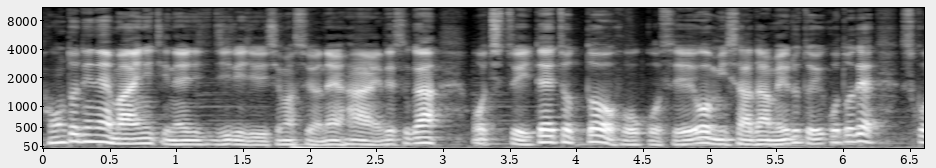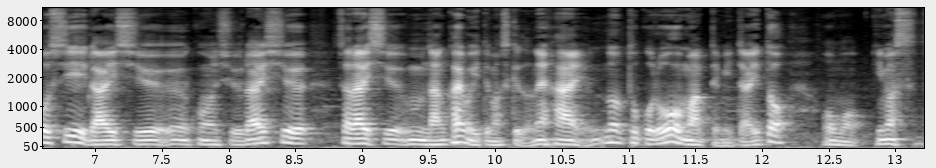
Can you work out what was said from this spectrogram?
本当にね、毎日ね、じりじりしますよね。はい。ですが、落ち着いて、ちょっと方向性を見定めるということで、少し来週、今週、来週、再来週、何回も言ってますけどね、はい、のところを待ってみたいと思います。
